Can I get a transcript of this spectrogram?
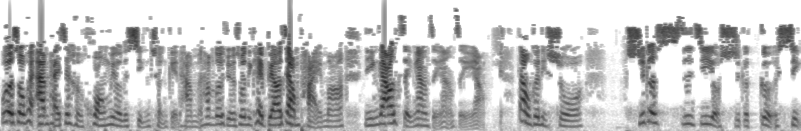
我有时候会安排一些很荒谬的行程给他们，他们都觉得说你可以不要这样排吗？你应该要怎样怎样怎样？但我跟你说。十个司机有十个个性，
